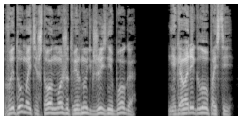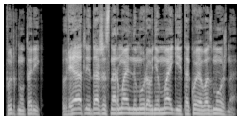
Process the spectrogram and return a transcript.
«Вы думаете, что он может вернуть к жизни бога?» «Не говори глупостей!» – фыркнул Тарик. Вряд ли даже с нормальным уровнем магии такое возможно.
